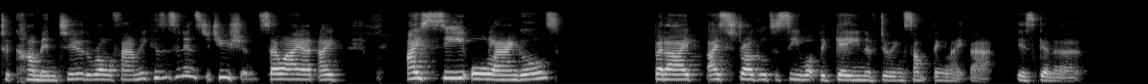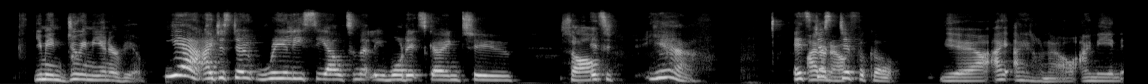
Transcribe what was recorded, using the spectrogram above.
to come into the royal family because it's an institution. So i i i see all angles but i i struggle to see what the gain of doing something like that is gonna you mean doing the interview? Yeah i just don't really see ultimately what it's going to solve? It's a, yeah. It's just difficult. Yeah i i don't know. I mean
